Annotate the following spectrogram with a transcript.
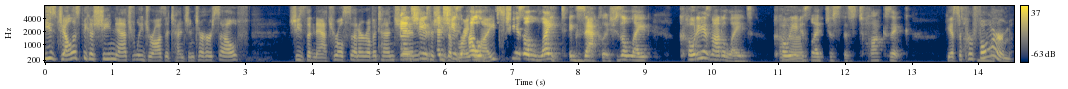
He's jealous because she naturally draws attention to herself. She's the natural center of attention. And she's and she's, she's a bright a, light. She's a light. Exactly. She's a light. Kody is not a light. Kody Uh-huh. is like just this toxic. He has to perform.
